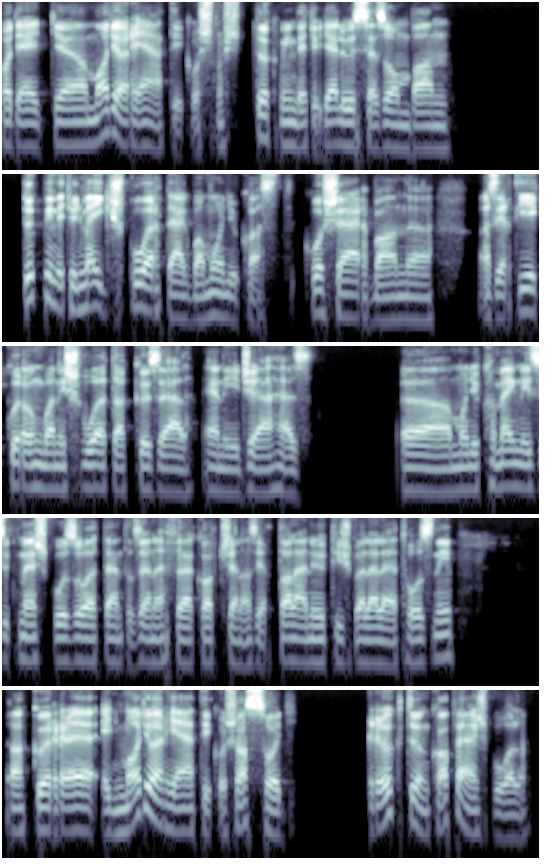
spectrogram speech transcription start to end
hogy egy magyar játékos, most tök mindegy, hogy előszezonban, tök mindegy, hogy melyik sportágban mondjuk azt, kosárban, azért jégkorongban is voltak közel NHL-hez. Mondjuk, ha megnézzük Meskó Zoltánt az NFL kapcsán, azért talán őt is bele lehet hozni. Akkor egy magyar játékos az, hogy rögtön kapásból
